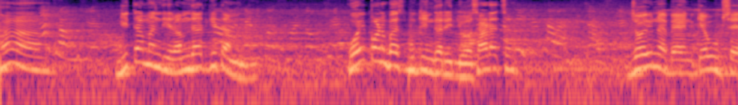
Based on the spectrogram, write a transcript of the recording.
હા. ગીતા મંદિર અમદાવાદ ગીતા મંદિર. કોઈ પણ બસ બુકિંગ કરી દો સાડા છ. જોયું ને બેન કેવું છે?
